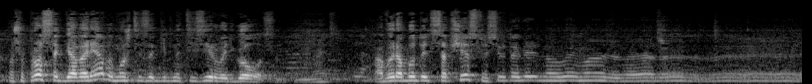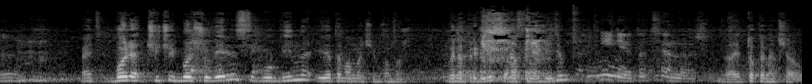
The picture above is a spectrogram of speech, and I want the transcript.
Потому что просто говоря, вы можете загипнотизировать голосом. Понимаете? А вы работаете с общественностью, вы так говорите, ну вы можете... Понимаете? Более, чуть-чуть больше уверенности, глубинно, и это вам очень поможет. Вы напряглись, я вас не обидел? Не-не, это ценно очень. Да, это только начало.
